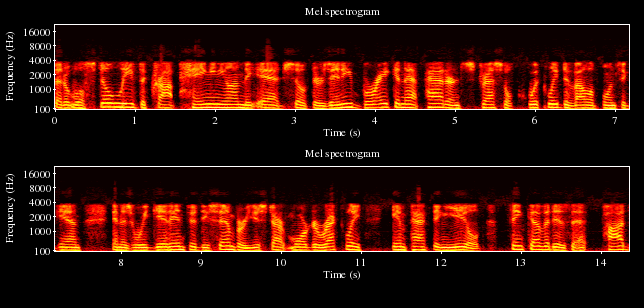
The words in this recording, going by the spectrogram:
But it will still leave the crop hanging on the edge. So if there's any break in that pattern, stress will quickly develop once again. And as we get into December, you start more directly impacting yield. Think of it as that pod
